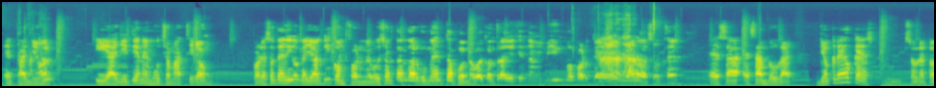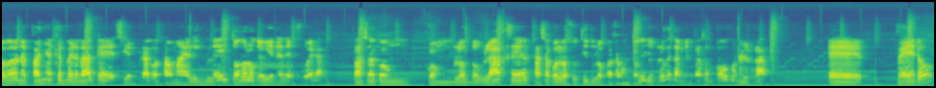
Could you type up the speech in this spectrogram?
español y allí tiene mucho más tirón. por eso te digo que yo aquí, conforme voy soltando argumentos, pues me voy contradiciendo a mí mismo, porque, claro, claro. esas dudas. Yo creo que, sobre todo en España, es que es verdad que siempre ha costado más el inglés y todo lo que viene de fuera. Pasa con, los doblajes, pasa con los subtítulos, pasa con todo, y yo creo que también pasa un poco con el rap. Eh, pero,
